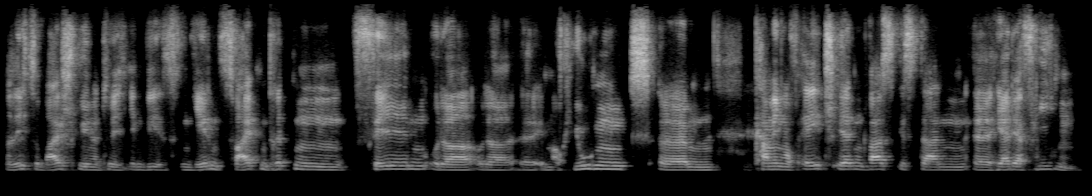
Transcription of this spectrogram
Also ich zum Beispiel natürlich irgendwie ist in jedem zweiten, dritten Film oder, oder äh, eben auch Jugend, ähm, Coming of Age irgendwas, ist dann äh, Herr der Fliegen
